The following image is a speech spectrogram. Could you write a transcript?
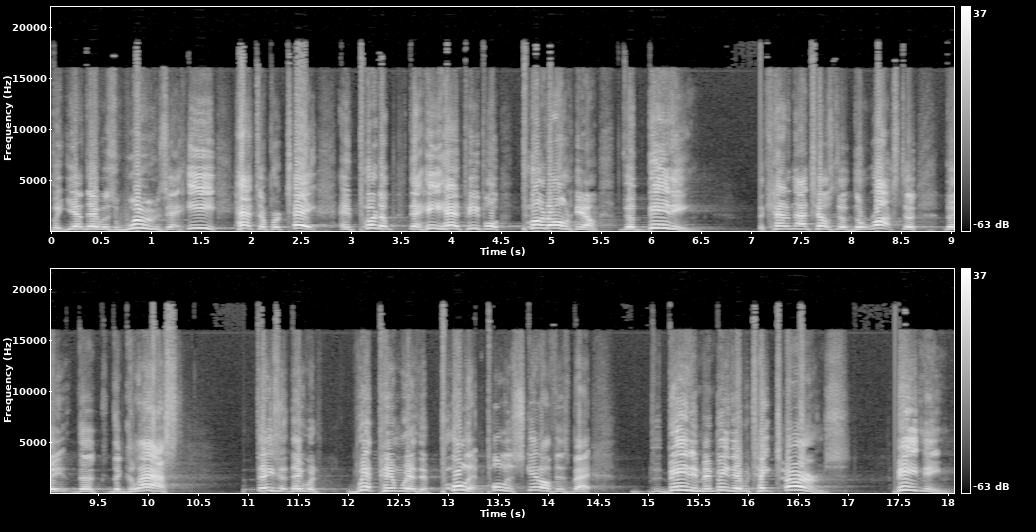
But yet there was wounds that he had to partake and put up that he had people put on him. The beating, the cat of nine tails, the, the rocks, the, the, the, the glass, things that they would whip him with, it, pull it, pull his skin off his back, beat him and beat him. They would take turns beating him.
